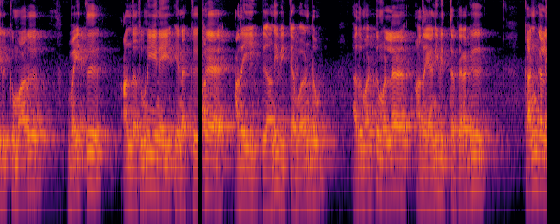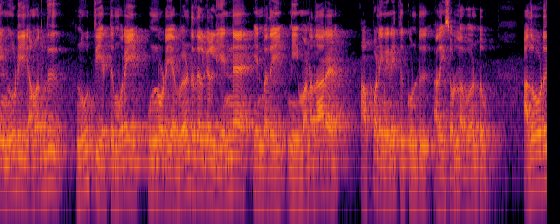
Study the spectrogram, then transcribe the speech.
இருக்குமாறு வைத்து அந்த துணியினை எனக்கு அதை அணிவிக்க வேண்டும். அது மட்டுமல்ல அதை அணிவித்த பிறகு கண்களை மூடி அமர்ந்து நூற்றி எட்டு முறை உன்னுடைய வேண்டுதல்கள் என்ன என்பதை நீ மனதார அப்பனை நினைத்து கொண்டு அதை சொல்ல வேண்டும். அதோடு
